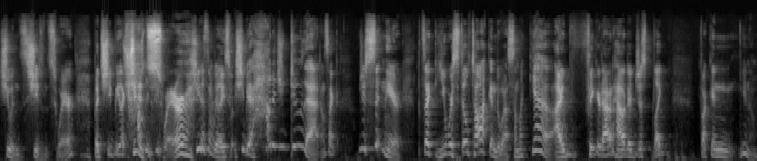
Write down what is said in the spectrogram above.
she wouldn't she didn't swear, but she'd be like, She "How didn't did you-" swear. She doesn't really swear. She'd be like, "How did you do that?" I was like, "I'm just sitting here." It's like you were still talking to us. I'm like, "Yeah, I figured out how to just like fucking you know."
